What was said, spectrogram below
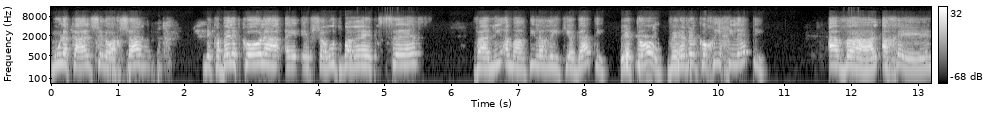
מול הקהל שלו עכשיו, נקבל את כל האפשרות ברצף, ואני אמרתי לריק, יגעתי, לתוהו, והבל כוחי חילאתי. אבל אכן,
